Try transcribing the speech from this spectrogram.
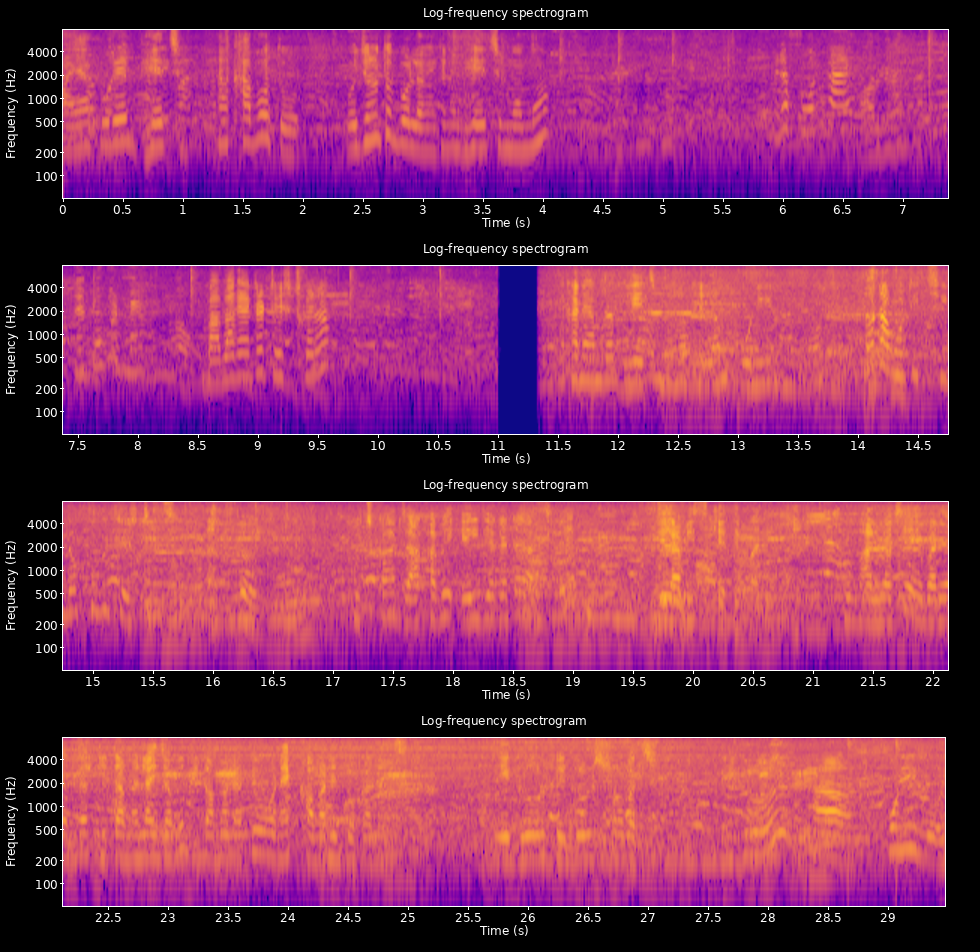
মায়াপুরের ভেজ হ্যাঁ খাব তো। ওই জন্য তো বললাম এখানে ভেজ মোমো। বাবাকে একটা টেস্ট করা। এখানে আমরা ভেজ মোমো খেলাম পনির মোমো। মোটামুটি ছিল খুবই টেস্টি ছিল। ফুচকা যা খাবে এই জায়গাটায় আসলে নিরামিষ খেতে পারি। খুব ভালো লাগছে। এবারে আমরা গীতা মেলায় যাব। গীতা মেলাতেও অনেক খাবারের দোকান আছে। এগ রোল ফেগ রোল সব আছে। Egg roll? হ্যাঁ। Paneer roll.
